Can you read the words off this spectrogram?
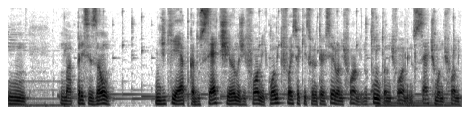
um, uma precisão de que época, dos sete anos de fome, quando que foi isso aqui? Se foi no terceiro ano de fome? No quinto ano de fome? No sétimo ano de fome?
